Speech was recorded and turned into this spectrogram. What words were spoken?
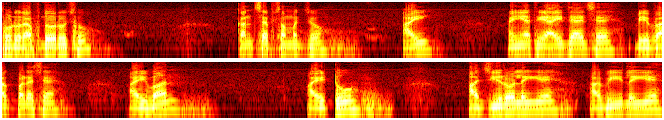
થોડું રફ દોરું છું. કન્સેપ્ટ સમજજો. આઈ અહીંયાથી આઈ જાય છે. બે ભાગ પડે છે. આઈ વન આઈ ટુ, આ જીરો લઈએ, આ વી લઈએ,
